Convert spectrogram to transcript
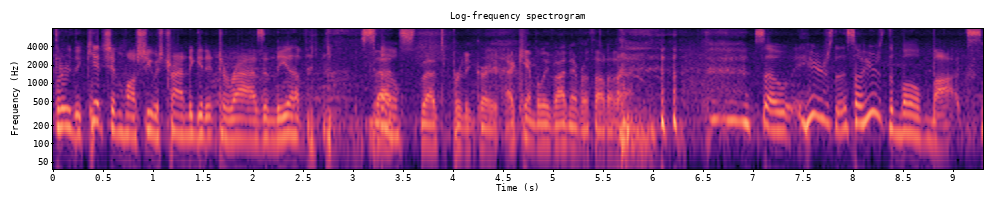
through the kitchen while she was trying to get it to rise in the oven. so, that's that's pretty great. I can't believe I never thought of that. so here's the so here's the bulb box.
